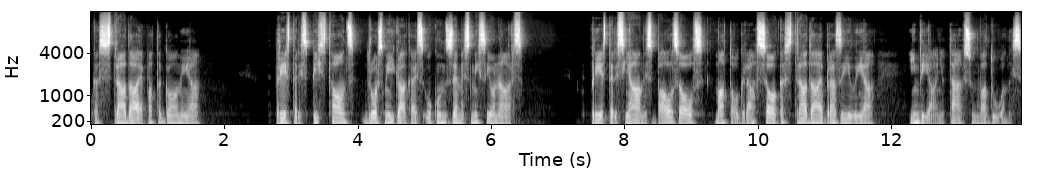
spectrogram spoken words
kas strādāja Patagonijā, priesteris Pistons, drosmīgākais ugunszemes misionārs, priesteris Jānis Balzols, Mato Graso, kas strādāja Brazīlijā, indiāņu tēvs un vadonis.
